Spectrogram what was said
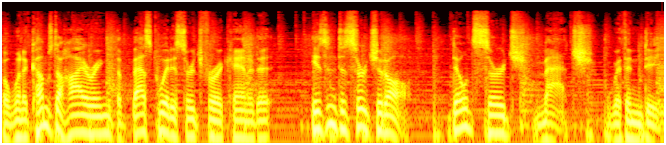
But when it comes to hiring, the best way to search for a candidate isn't to search at all. Don't search match with Indeed.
